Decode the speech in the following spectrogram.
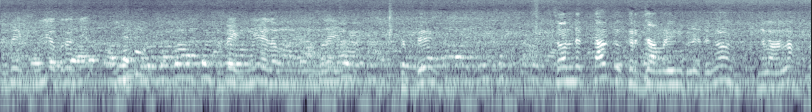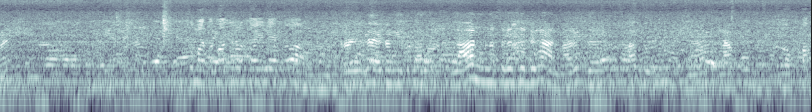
Tebing punya berarti. Mulai. Tahu tuh kerja merini kulit dengar ngelalak, right? Cuma tempat turun toilet doang. Ini dong itu lawan sudah dengan baru ke satu kenapa? Lopak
